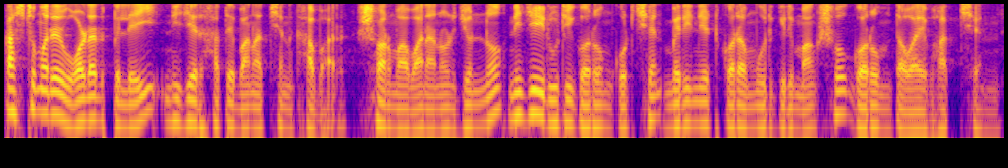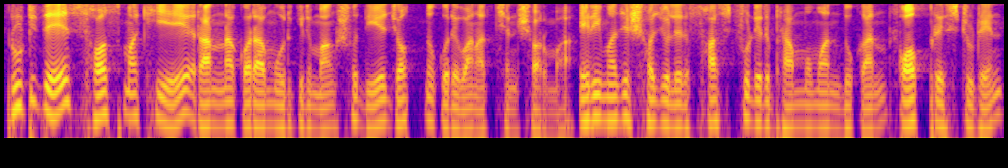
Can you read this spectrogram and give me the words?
কাস্টমারের অর্ডার পেলেই নিজের হাতে বানাচ্ছেন খাবার। শর্মা বানানোর জন্য নিজেই রুটি গরম করছেন মেরিনেট করা মুরগির মাংস গরম তাওয়ায় ভাজছেন। রুটিতে সস মাখিয়ে রান্না করা মুরগির মাংস দিয়ে যত্ন করে বানাচ্ছেন শর্মা। এরই মাঝে সজলের ফাস্টফুডের ভ্রাম্যমান দোকান কপ রেস্টুরেন্ট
